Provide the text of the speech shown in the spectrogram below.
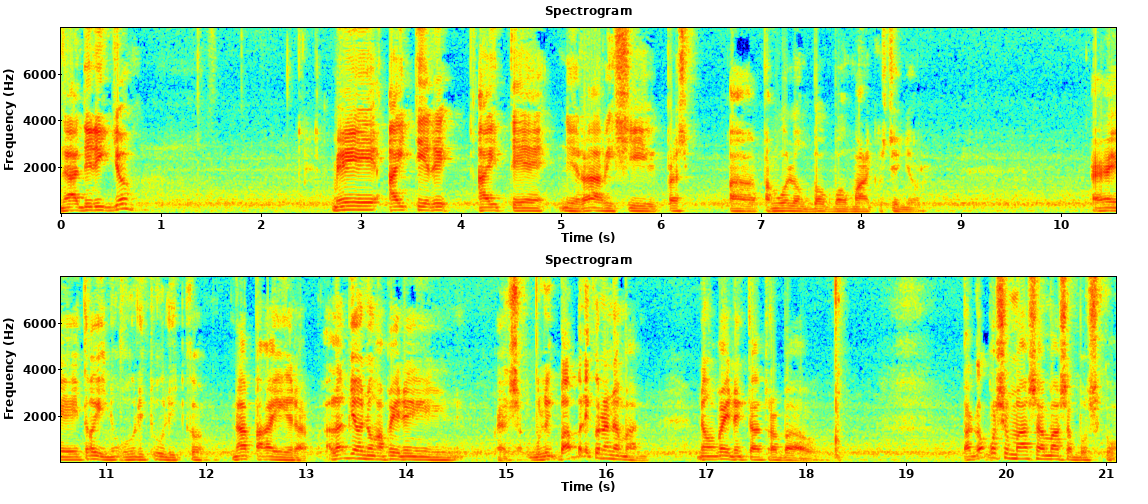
Nadinig nyo? May itiri, itinerary si Pres, ah, Pangulong Bongbong Marcos Jr. Ay, ito inuulit-ulit ko. Napakahirap. Alam nyo, nung ako'y babalik ko na naman, nung ako'y nagtatrabaho, pag ako sumasama sa boss ko,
